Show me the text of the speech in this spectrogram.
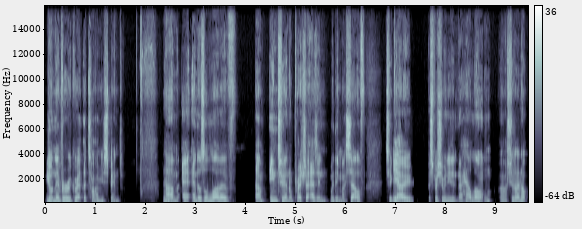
you'll never regret the time you spend. Mm. Um, and, and, there's a lot of um, internal pressure, as in within myself, to yeah. go, especially when you didn't know how long. Oh, should I not?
